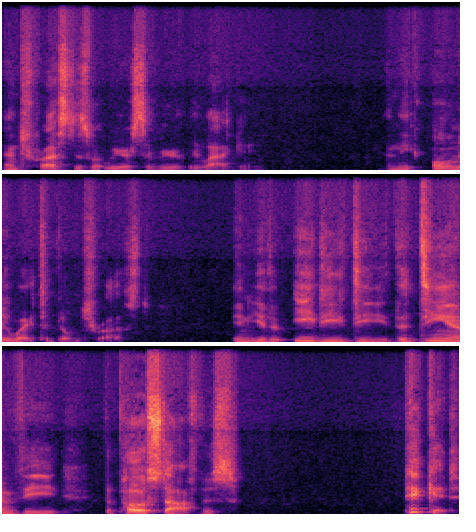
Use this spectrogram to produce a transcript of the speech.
And trust is what we are severely lacking. And the only way to build trust in either EDD, the DMV, the post office, pick it,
